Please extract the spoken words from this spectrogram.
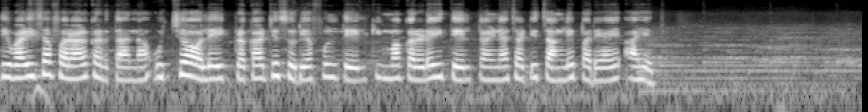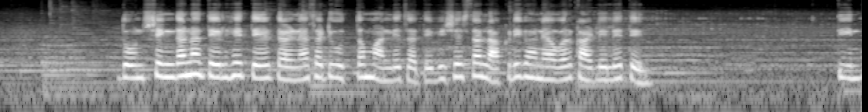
दिवाळीचा फराळ करताना उच्च ऑले एक प्रकारचे सूर्यफूल तेल किंवा करडई तेल तळण्यासाठी चांगले पर्याय आहेत. दोन शेंगदाणा तेल हे तेल तळण्यासाठी उत्तम मानले जाते विशेषतः लाकडी घाण्यावर काढलेले तेल. तीन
